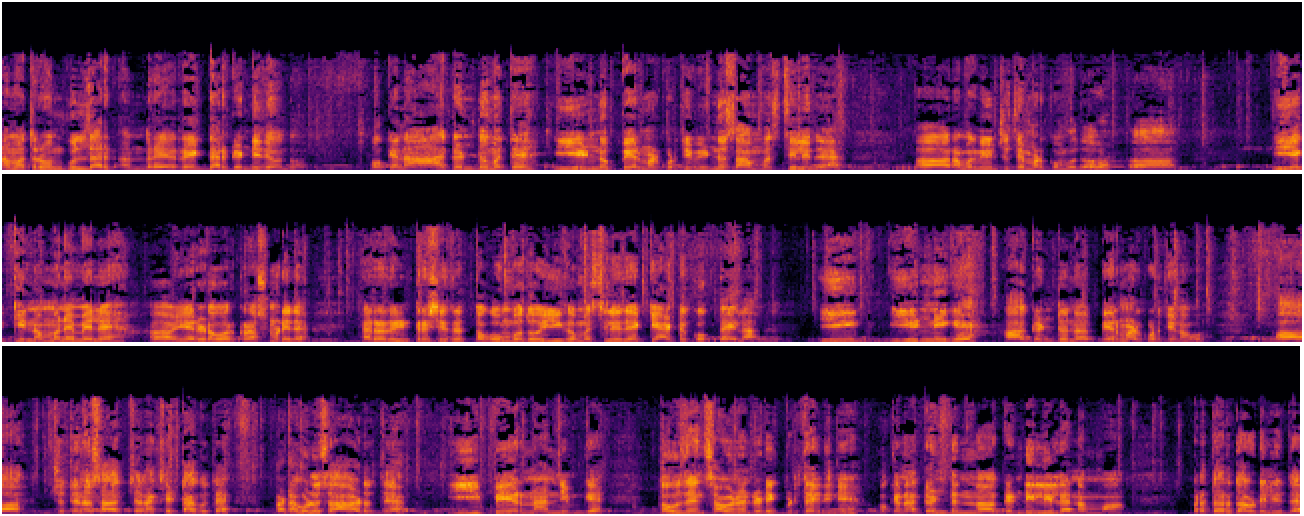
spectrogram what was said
ನಮ್ಮ ಹತ್ರ ಒಂದು ಗುಲ್ದಾರ್, ಅಂದ್ರೆ ರೇಗ್ದಾರ್ ಗಂಡಿದೆ ಒಂದು. ಓಕೆನಾ ಆ ಗಂಡು ಮತ್ತೆ ಈ ಹೆಣ್ಣು ಪೇರ್ ಮಾಡ್ಕೊಡ್ತೀವಿ. ಹೆಣ್ಣು ಸಹ ಮಸ್ತಿಲಿದೆ. ಆರಾಮಾಗಿ ನೀವು ಜೊತೆ ಮಾಡ್ಕೊಬೋದು. ಈ ಅಕ್ಕಿ ನಮ್ಮನೆ ಮೇಲೆ ಎರಡು ಅವರ್ ಕ್ರಾಸ್ ಮಾಡಿದೆ. ಯಾರು ಇಂಟ್ರೆಸ್ಟ್ ಇದ್ರೆ ತಗೊಬೋದು. ಈಗ ಮಸ್ತಿಲಿದೆ ಅಕ್ಕಿ, ಆಟಕ್ಕೆ ಹೋಗ್ತಾ ಇಲ್ಲ. ಈ ಈ ಹೆಣ್ಣಿಗೆ ಆ ಗಂಡನ್ನ ಪೇರ್ ಮಾಡ್ಕೊಡ್ತೀವಿ ನಾವು. ಜೊತೆನೂ ಸಹ ಚೆನ್ನಾಗಿ ಸೆಟ್ ಆಗುತ್ತೆ. ಪಟಗಳು ಸಹ ಆಡುತ್ತೆ. ಈ ಪೇರ್ ನಾನು ನಿಮಗೆ ತೌಸಂಡ್ ಸೆವೆನ್ ಹಂಡ್ರೆಡಿಗೆ ಬಿಡ್ತಾ ಇದ್ದೀನಿ. ಓಕೆನಾ ಗಂಡನ್ನ ಗಂಡು ಇಲ್ಲಿಲ್ಲ, ನಮ್ಮ ಬ್ರದರ್ ದಾವಡಿಲಿದೆ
